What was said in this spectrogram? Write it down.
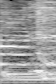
yeah.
